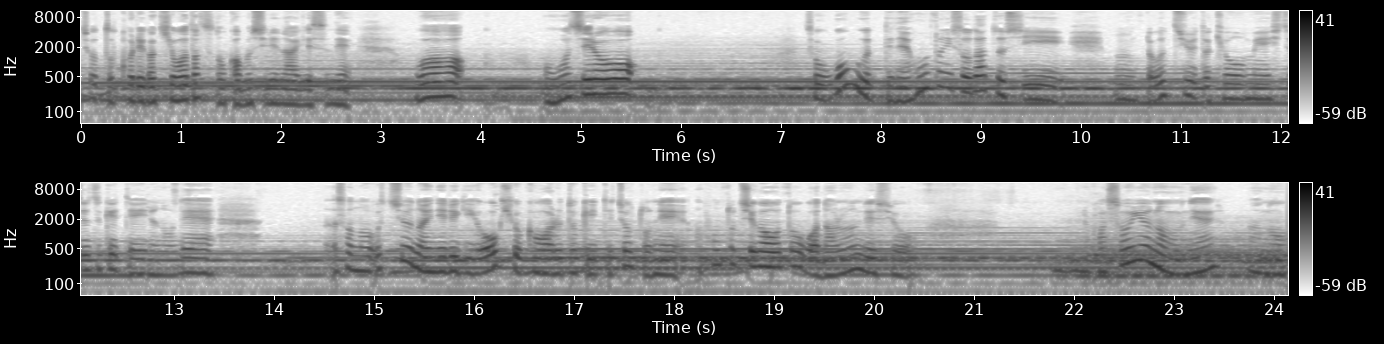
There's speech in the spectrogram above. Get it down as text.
ちょっとこれが際立つのかもしれないですね。わあ面白そうゴングってね本当に育つし、うんと、宇宙と共鳴し続けているのでその宇宙のエネルギーが大きく変わる時ってちょっとねほんと違う音が鳴るんですよ。だからそういうのもねあの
